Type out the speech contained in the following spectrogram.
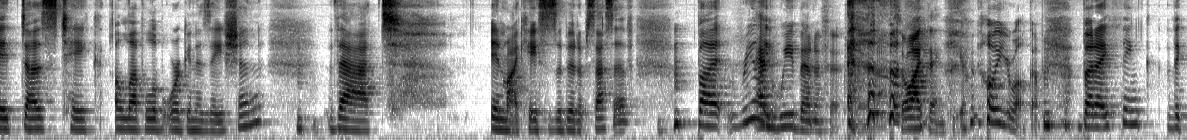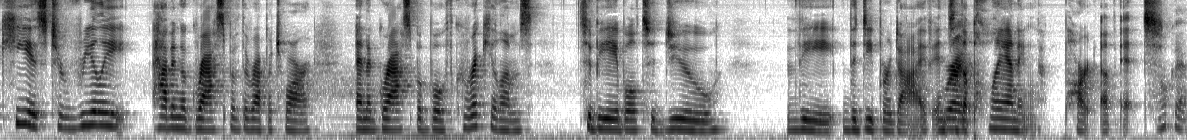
it does take a level of organization mm-hmm. that in my case is a bit obsessive mm-hmm. but really and we benefit so i thank you. Oh you're welcome. Mm-hmm. But i think the key is to really having a grasp of the repertoire and a grasp of both curriculums to be able to do the the deeper dive into right. the planning part of it. Okay.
